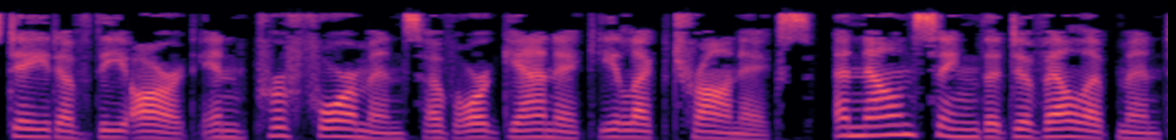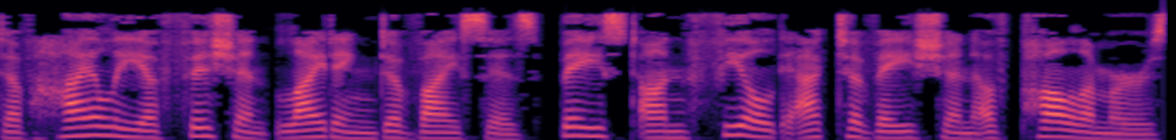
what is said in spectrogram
state-of-the-art in performance of organic electronics, announcing the development of highly efficient lighting devices based on field activation of polymers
